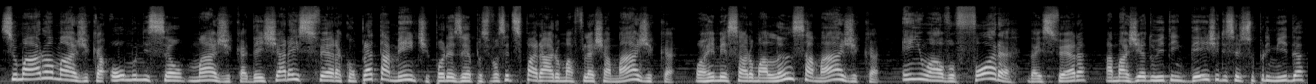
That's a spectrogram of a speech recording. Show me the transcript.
se uma arma mágica ou munição mágica deixar a esfera completamente, por exemplo, se você disparar uma flecha mágica ou arremessar uma lança mágica em um alvo fora da esfera, a magia do item deixa de ser suprimida,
